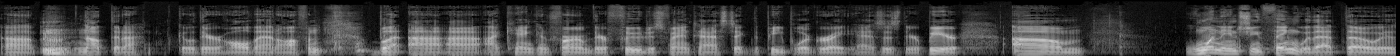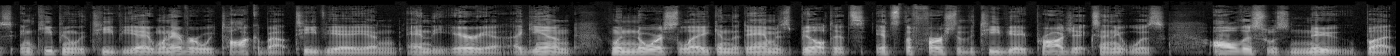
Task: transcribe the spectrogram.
Uh, not that I go there all that often, but uh, uh, I can confirm their food is fantastic. The people are great, as is their beer. Um, one interesting thing with that, though, is in keeping with TVA, whenever we talk about TVA and, and the area, again, when Norris Lake and the dam is built, it's it's the first of the TVA projects, and it was all this was new, but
